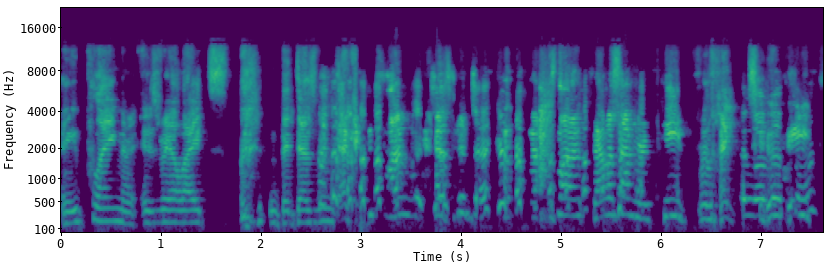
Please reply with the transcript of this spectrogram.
are you playing the israelites? The desmond decker song? Desmond Dekker. that, was on, that was on repeat for like I two weeks.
